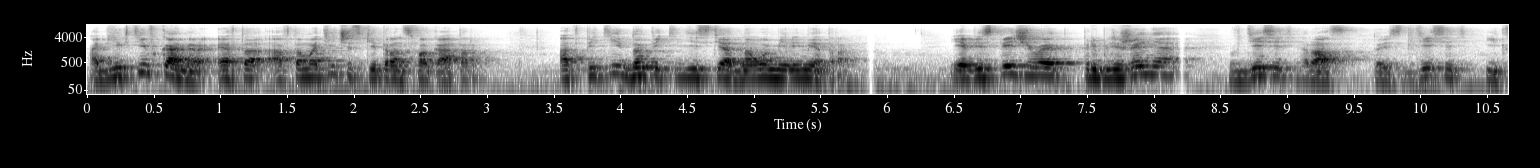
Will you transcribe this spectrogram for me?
Объектив камеры – это автоматический трансфокатор от 5 до 51 мм и обеспечивает приближение в 10 раз, то есть 10x.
